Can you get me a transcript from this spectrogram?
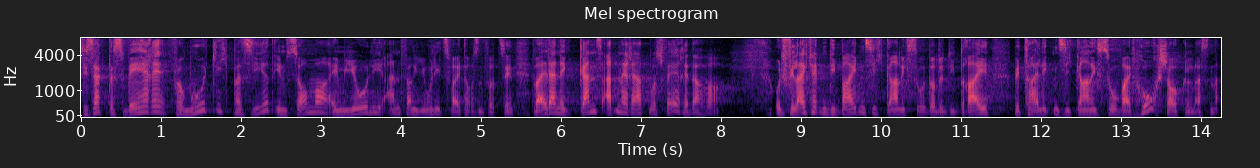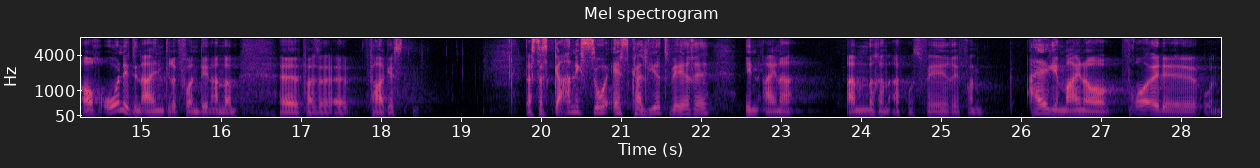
Sie sagt, das wäre vermutlich passiert im Sommer, im Juli, Anfang Juli 2014, weil da eine ganz andere Atmosphäre da war. Und vielleicht hätten die beiden sich gar nicht so, oder die drei Beteiligten sich gar nicht so weit hochschaukeln lassen, auch ohne den Eingriff von den anderen äh, äh, Fahrgästen. Dass das gar nicht so eskaliert wäre in einer anderen Atmosphäre von allgemeiner Freude und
